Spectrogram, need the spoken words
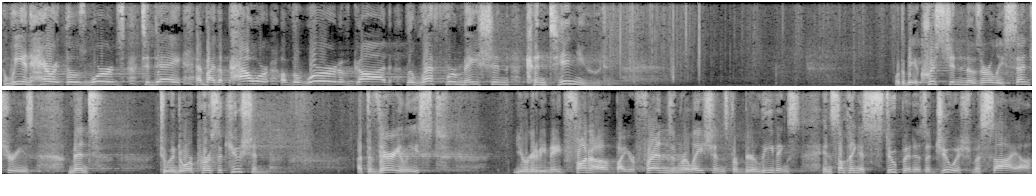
And we inherit those words today, and by the power of the Word of God, the Reformation continued. Well, to be a Christian in those early centuries meant to endure persecution. At the very least, you were going to be made fun of by your friends and relations for believing in something as stupid as a Jewish Messiah.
